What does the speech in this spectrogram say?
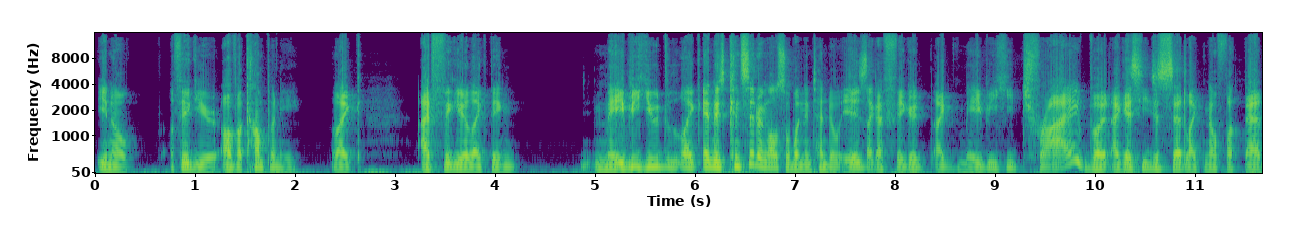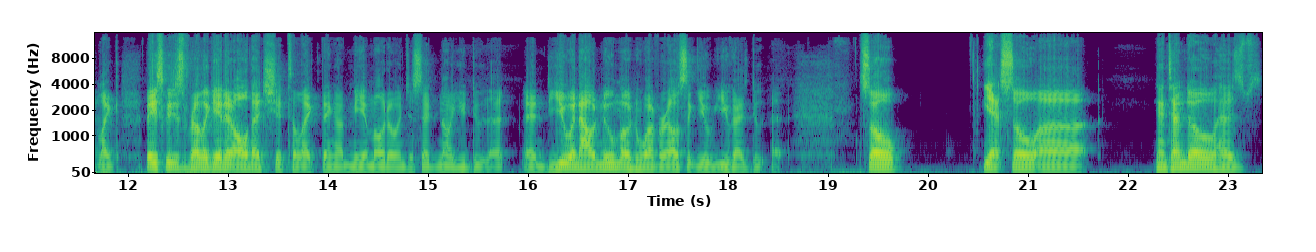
you know, a figure of a company, like I figure like thing, maybe you'd like and it's considering also what Nintendo is, like I figured like maybe he'd try, but I guess he just said like no fuck that. Like basically just relegated all that shit to like thing on Miyamoto and just said, No, you do that. And you and Aonuma and whoever else, like you you guys do that. So yeah, so uh Nintendo has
